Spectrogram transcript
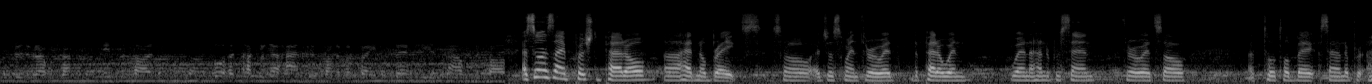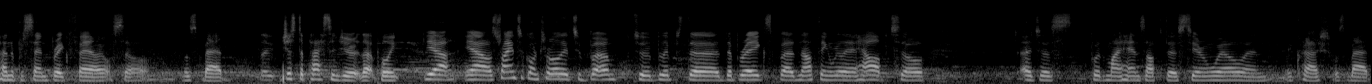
through the gravel track As soon as I pushed the pedal, uh, I had no brakes, so I just went through it. The pedal went went 100% through it, so a total 100% brake fail, so it was bad. So just a passenger at that point. Yeah, yeah. I was trying to control it to bump to blip the the brakes, but nothing really helped. So I just put my hands off the steering wheel and the crash was bad.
